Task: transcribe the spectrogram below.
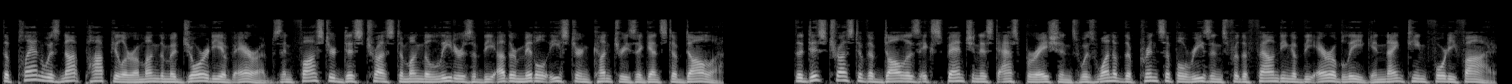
The plan was not popular among the majority of Arabs and fostered distrust among the leaders of the other Middle Eastern countries against Abdallah. The distrust of Abdallah's expansionist aspirations was one of the principal reasons for the founding of the Arab League in 1945.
